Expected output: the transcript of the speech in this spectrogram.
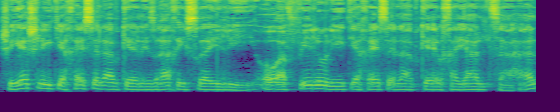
שיש להתייחס אליו כאל אזרח ישראלי, או אפילו להתייחס אליו כאל חייל צה"ל,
